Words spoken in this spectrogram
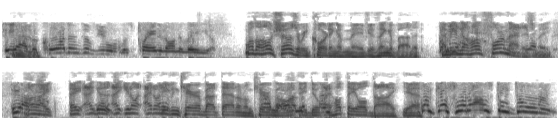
He had recordings of you and was playing it on the radio. Well, the whole show's a recording of me, if you think about it. I mean, the whole format is me. All right. Hey, I got. I, you know what? I don't even care about that. I don't care about what they do. I hope they all die. Yeah. But guess what else they doing?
